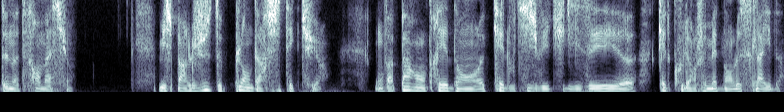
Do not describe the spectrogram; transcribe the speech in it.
de notre formation. Mais je parle juste de plans d'architecture. On va pas rentrer dans euh, quel outil je vais utiliser, euh, quelle couleur je vais mettre dans le slide.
